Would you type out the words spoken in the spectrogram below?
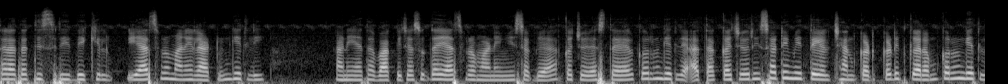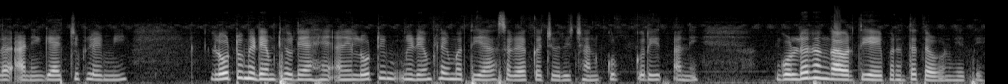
तर आता तिसरी देखील याचप्रमाणे लाटून घेतली. आणि आता बाकीच्यासुद्धा याचप्रमाणे मी सगळ्या कचोऱ्यास तयार करून घेतल्या. आता कचोरीसाठी मी तेल छान कडकडीत गरम करून घेतलं आणि गॅसची फ्लेम मी लो टू मिडियम ठेवली आहे आणि लो टू मिडियम फ्लेमवरती या सगळ्या कचोरी छान कुरकुरीत आणि गोल्डन रंगावरती येईपर्यंत तळून घेते.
